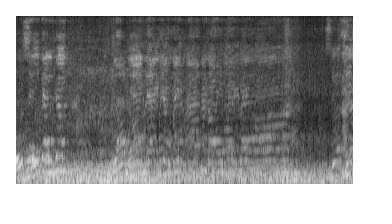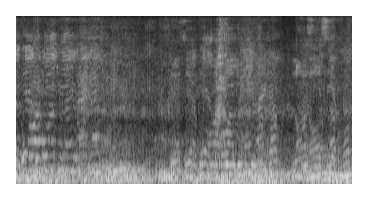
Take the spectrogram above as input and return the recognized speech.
ูนย์ถึงกันครับรอแดงแดงยังไม่ผ่านไปไปไปเสือเสือพวกเราอยู่ไหนครับเสือเสือพวกเราอยู่ไหนครับรอเสียเสียครับ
